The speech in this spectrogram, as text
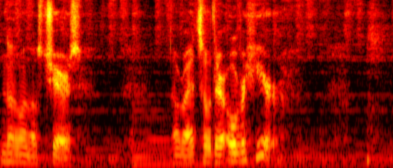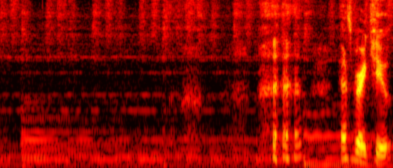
Another one of those chairs. All right, so they're over here. That's very cute.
